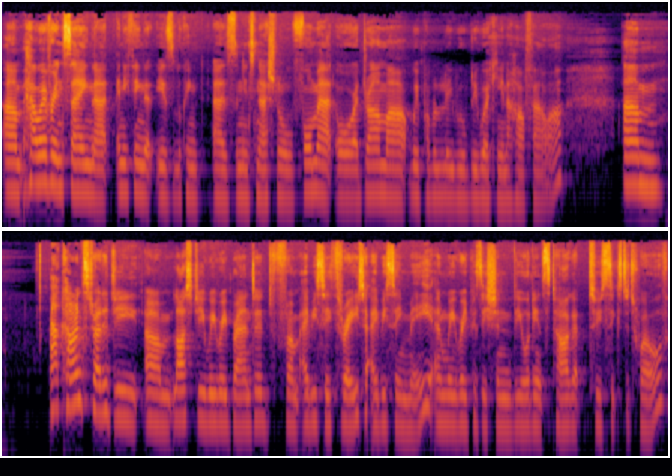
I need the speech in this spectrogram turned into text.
Um, however, in saying that, anything that is looking as an international format or a drama, we probably will be working in a half hour. Um, our current strategy um, last year we rebranded from ABC3 to ABC Me and we repositioned the audience target to 6 to 12.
